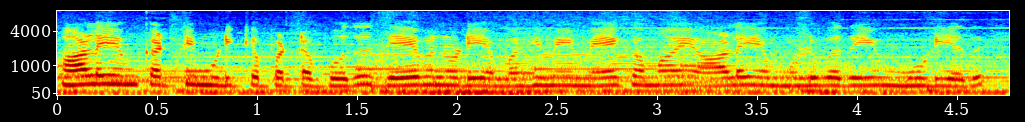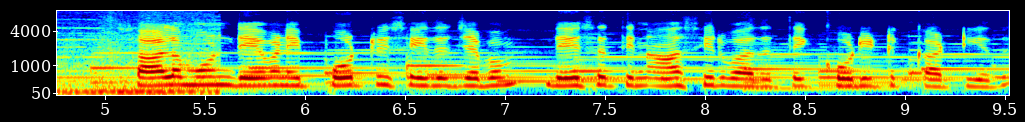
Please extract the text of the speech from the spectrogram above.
ஆலயம் கட்டி முடிக்கப்பட்ட போது தேவனுடைய மகிமை மேகமாய் ஆலயம் முழுவதையும் மூடியது. சாலமோன் தேவனை போற்றி செய்த ஜெபம் தேசத்தின் ஆசீர்வாதத்தை கோடிட்டு காட்டியது.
